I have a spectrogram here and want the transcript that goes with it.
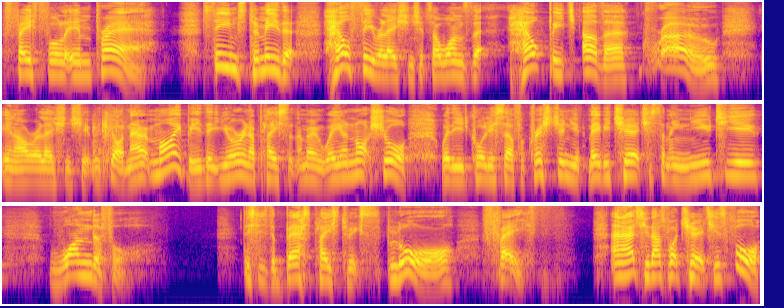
faithful in prayer. Seems to me that healthy relationships are ones that help each other grow in our relationship with God. Now, it might be that you're in a place at the moment where you're not sure whether you'd call yourself a Christian. Maybe church is something new to you wonderful. This is the best place to explore faith. And actually, that's what church is for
